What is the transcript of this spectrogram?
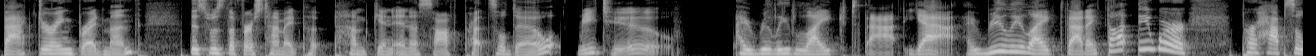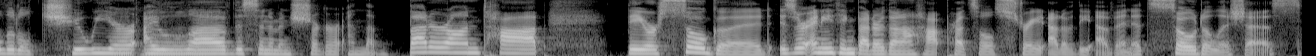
back during bread month. This was the first time I'd put pumpkin in a soft pretzel dough. Me too. I really liked that. Yeah, I really liked that. I thought they were perhaps a little chewier. I mm-hmm. love the cinnamon sugar and the butter on top. They are so good. Is there anything better than a hot pretzel straight out of the oven? It's so delicious.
